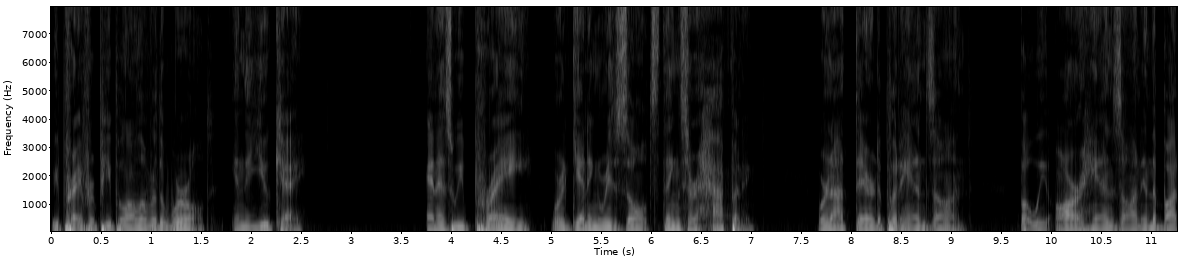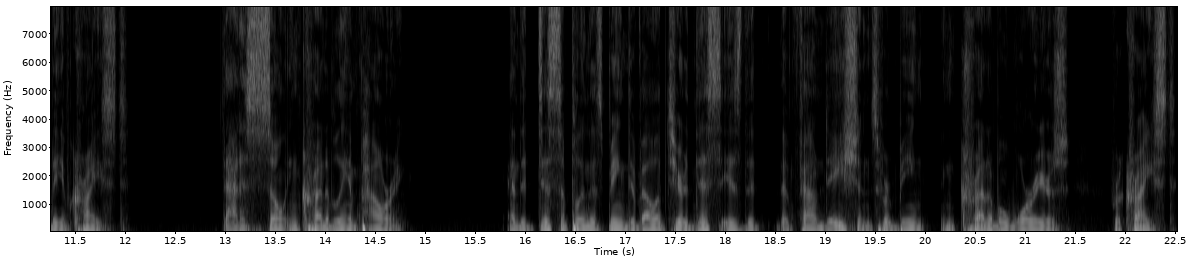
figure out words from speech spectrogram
We pray for people all over the world, in the UK. And as we pray, we're getting results. Things are happening. We're not there to put hands on, but we are hands on in the body of Christ. That is so incredibly empowering. And the discipline that's being developed here, this is the, the foundations for being incredible warriors for Christ.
